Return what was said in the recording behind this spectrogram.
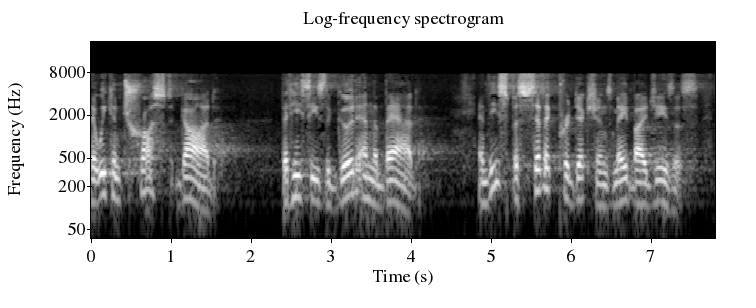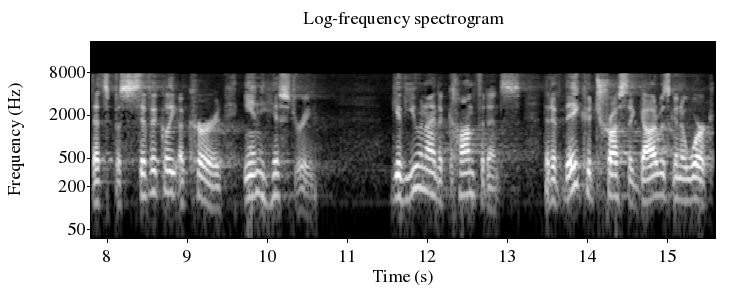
that we can trust God, that He sees the good and the bad. And these specific predictions made by Jesus that specifically occurred in history give you and I the confidence that if they could trust that God was going to work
